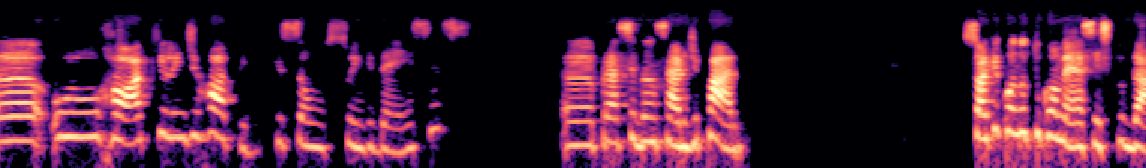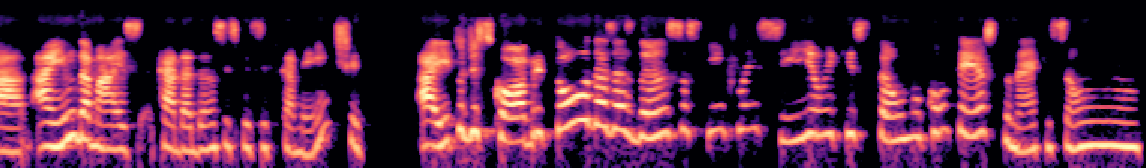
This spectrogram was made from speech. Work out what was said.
uh, o rock e o lindy hop, que são swing dances, uh, para se dançar de par. Só que quando tu começa a estudar ainda mais cada dança especificamente, aí tu descobre todas as danças que influenciam e que estão no contexto, né? Que são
